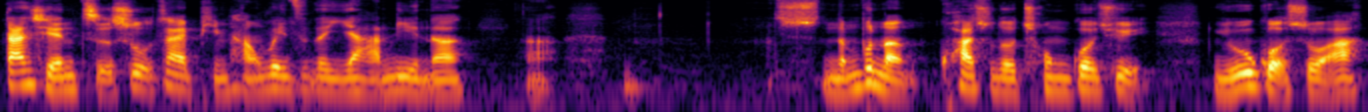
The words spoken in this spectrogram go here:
当前指数在平盘位置的压力呢，啊，能不能快速的冲过去？如果说啊，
